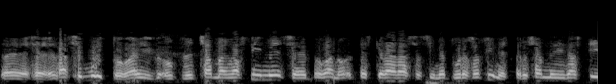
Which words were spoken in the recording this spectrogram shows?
eh, dase moito, aí o que chaman afines, eh, pero, bueno, tens que dar as asignaturas afines, pero xa me dirás ti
